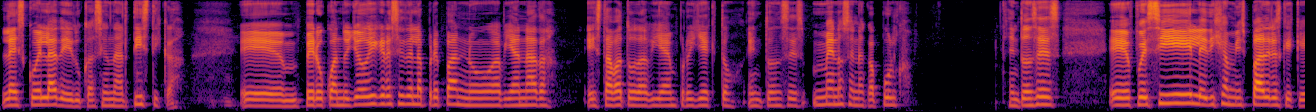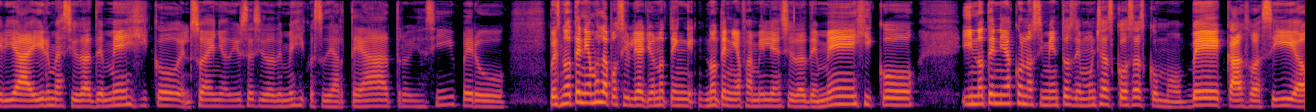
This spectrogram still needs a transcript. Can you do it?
la Escuela de Educación Artística. Eh, pero cuando yo egresé de la prepa no había nada estaba todavía en proyecto, entonces menos en Acapulco. Entonces, eh, pues sí, le dije a mis padres que quería irme a Ciudad de México, el sueño de irse a Ciudad de México a estudiar teatro y así, pero pues no teníamos la posibilidad, yo no, ten, no tenía familia en Ciudad de México y no tenía conocimientos de muchas cosas como becas o así, a,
